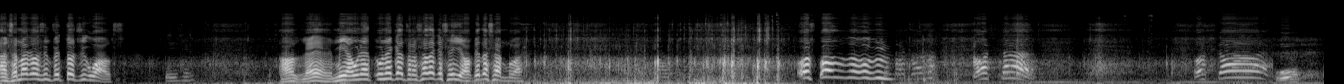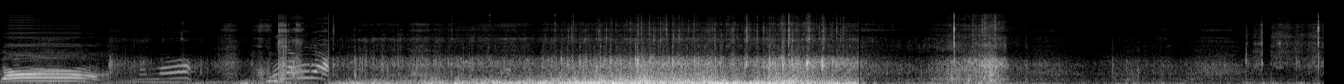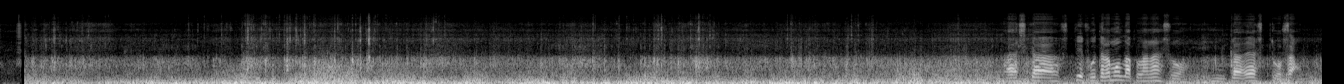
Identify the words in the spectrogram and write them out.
Em sembla que els hem fet tots iguals. Sí, sí. Ole, mira, una, una que traçada que sé jo, què t'assembla? Osvaldo! Òscar! Òscar! Mira, mira! És que, hòstia, fotrà molt de planasso. Quedaré destrossat.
